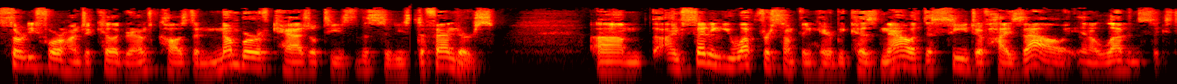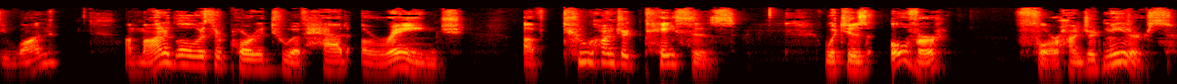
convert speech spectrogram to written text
3,400 kilograms, caused a number of casualties to the city's defenders. Um, I'm setting you up for something here because now at the siege of Haizhou in 1161, a Mangonel was reported to have had a range of 200 paces, which is over 400 meters.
